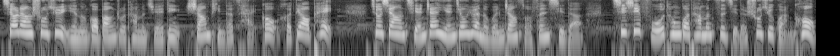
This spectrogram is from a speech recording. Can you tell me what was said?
销量数据也能够帮助他们决定商品的采购和调配。就像前瞻。研究院的文章所分析的，西西弗通过他们自己的数据管控，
